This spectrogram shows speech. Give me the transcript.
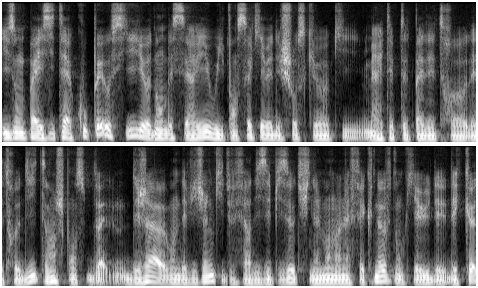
ils n'ont pas hésité à couper aussi dans des séries où ils pensaient qu'il y avait des choses que, qui méritaient peut-être pas d'être d'être dites. Hein. Je pense bah, déjà WandaVision qui devait faire 10 épisodes finalement n'en a fait que 9, donc il y a eu des, des cuts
